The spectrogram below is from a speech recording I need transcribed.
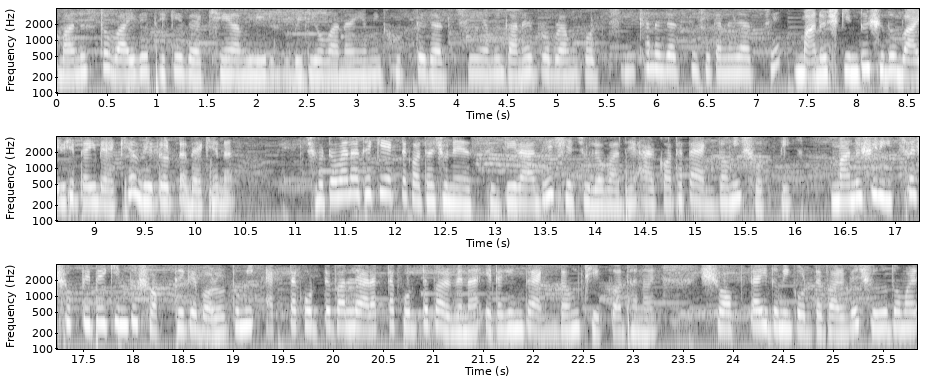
মানুষ তো বাইরে থেকে দেখে, আমি রিলস ভিডিও বানাই, আমি ঘুরতে যাচ্ছি, আমি গানের প্রোগ্রাম করছি, এখানে যাচ্ছি, সেখানে যাচ্ছি। মানুষ কিন্তু শুধু বাইরেটাই দেখে, ভেতরটা দেখে না। ছোটবেলা থেকে একটা কথা শুনে এসেছি, যে রাধে, সে চুলো বাঁধে, আর কথাটা একদমই সত্যি। মানুষের ইচ্ছা শক্তিটাই কিন্তু সব থেকে বড়। তুমি একটা করতে পারলে আর একটা করতে পারবে না, এটা কিন্তু একদম ঠিক কথা নয়। সবটাই তুমি করতে পারবে, শুধু তোমার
